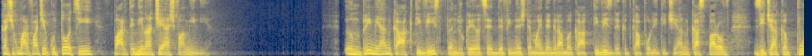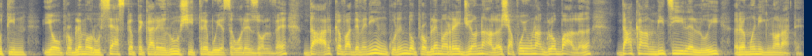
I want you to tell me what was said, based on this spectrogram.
Ca și cum ar face cu toții parte din aceeași familie în primii ani ca activist, pentru că el se definește mai degrabă ca activist decât ca politician, Kasparov zicea că Putin e o problemă rusească pe care rușii trebuie să o rezolve, dar că va deveni în curând o problemă regională și apoi una globală dacă ambițiile lui rămân ignorate.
